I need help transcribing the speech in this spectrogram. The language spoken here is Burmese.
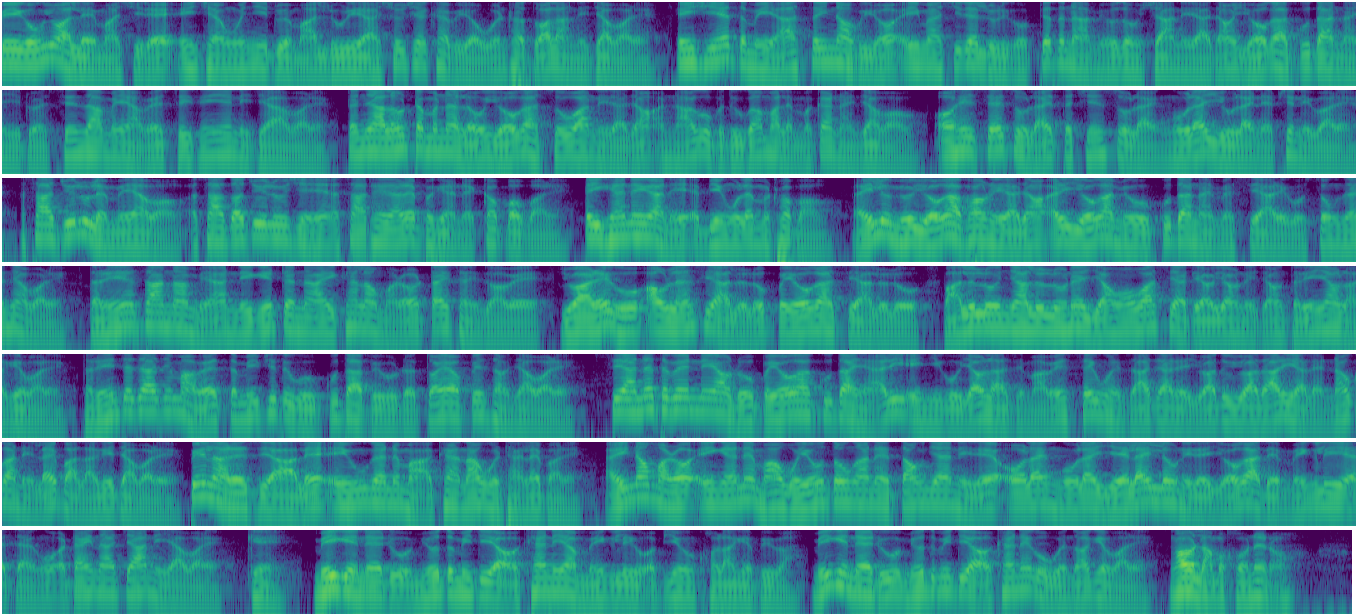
ပေကုန်းရွာလယ်မှာရှိတဲ့အိမ်ချံဝင်းကြီးအတွင်းမှာလူတွေဟာရှုပ်ရှက်ခတ်ပြီးတော့ဝင်ထွက်သွားလာနေကြပါတယ်။အိမ်ရှင်ရဲ့သမီးဟာစိတ်နှောက်ပြီးတော့အိမ်မှာရှိတဲ့လူတွေကိုပြဿနာမျိုးစုံရှာနေတာကြောင့်ယောဂကုသနိုင်ရေးအတွက်စဉ်းစားမရပဲစိတ်ဆင်းရဲနေကြရပါတယ်။တညလုံးတစ်မနက်လုံးယောဂဆိုးဝါးနေတာကြောင့်အနာကိုဘယ်သူကမှလည်းမကတ်နိုင်ကြပါဘူး။အော်ဟစ်ဆဲဆိုလိုက်တချင်းဆိုလိုက်ငိုလိုက်ယူလိုက်နဲ့ဖြစ်နေပါတယ်။အစာကျွေးလို့လည်းမရပါဘူး။အစာသွားကျွေးလို့ရှိရင်အစာထည့်ထားတဲ့ပကံနဲ့ကောက်ပေါက်ပါတယ်။အိတ်ခမ်းထဲကနေအပြင်ကိုလည်းမထွက်ပါဘူး။အဲဒီလိုမျိုးယောဂဖောက်နေတာကြောင့်အဲဒီယောဂမျိုးကိုကုသနိုင်မဲ့ဆရာတွေကိုစုံစမ်းကြပါတယ်။တရင်အစနာများနေကင်းတနာရီခန့်လောက်မှာတော့တိုက်ဆိုင်စွာပဲရွာထဲကိုအောက်လန်းဆရာလိုလိုပယောဂဆရာလိုလိုဘာလိုလိုညာလိုလိုနဲ့ရောင်ဝါးဝါဆရာတယောက်ရောက်နေကြောင်းတရင်ရောက်လာခဲ့ပါတယ်။တရင်ကြကြချင်းမှာပဲတမီးဖြစ်သူကိုကုသပေးဖို့အတွက်တွားရောက်ပင့်ဆောင်ကြပါတယ်။ဆရာနဲ့တပည့်နှစ်ယောက်တို့ပယောဂကုသရန်အဲ့ဒီအိမ်ကြီးကိုရောက်လာစင်မှာပဲစိတ်ဝင်စားကြတဲ့ရွာသူရွာသားတွေကလည်းနောက်ကနေလိုက်ပါလာခဲ့ကြပါတယ်။ပင့်လာတဲ့ဆရာကလည်းအိမ်ဦးခန်းထဲမှာအခန့်သားဝင်ထိုင်လိုက်ပါတယ်။အဲဒီနောက်မှာတော့အိမ်ခန်းထဲမှာဝေယုံသုံးကားနဲ့တောင်းကျမ်းနေတဲ့အော်လိုက်ငိုလိုက်ရဲလိုက်လုံနေတဲ့ယောဂတဲ့မိန်းကလေးရဲ့အတန်ကိုအတိုင်းသားကြားနေရပါတယ်။ကဲမိခင်နဲ့အတူအမျိုးသမီးတစ်ယောက်အခန်းထဲကမိန်းကလေးကိုအပြင်ကိုခေါ်လာခဲ့ပေးပါမိခင်နဲ့အတူအမျိုးသမီးတစ်ယောက်အခန်းထဲကိုဝင်သွားခဲ့ပါတယ်ငါ့ကိုလာမခေါ်နဲ့နော်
